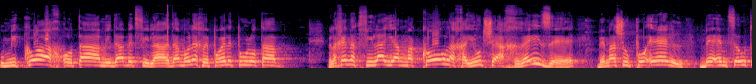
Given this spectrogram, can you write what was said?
ומכוח אותה עמידה בתפילה, האדם הולך ופועל את פעולותיו. ולכן התפילה היא המקור לחיות שאחרי זה, במה שהוא פועל באמצעות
